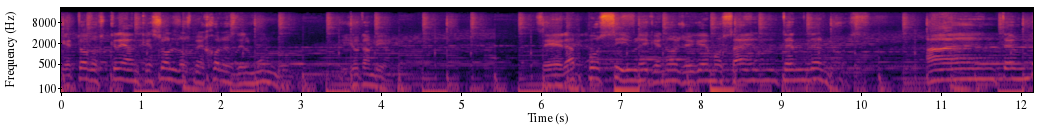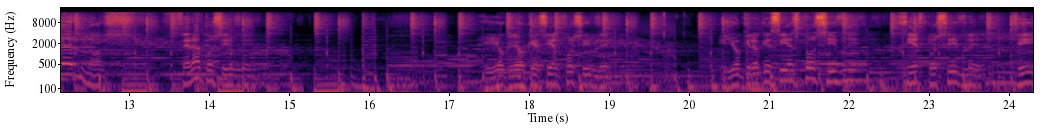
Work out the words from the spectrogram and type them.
que todos crean que son los mejores del mundo? Y yo también. ¿Será posible que no lleguemos a entendernos? A entendernos. ¿Será posible? Y yo creo que sí es posible. Y yo creo que sí es posible. Sí es posible. Sí.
